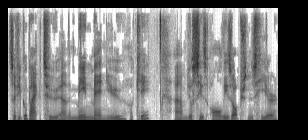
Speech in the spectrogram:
so if you go back to uh, the main menu, okay, um, you'll see all these options here.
